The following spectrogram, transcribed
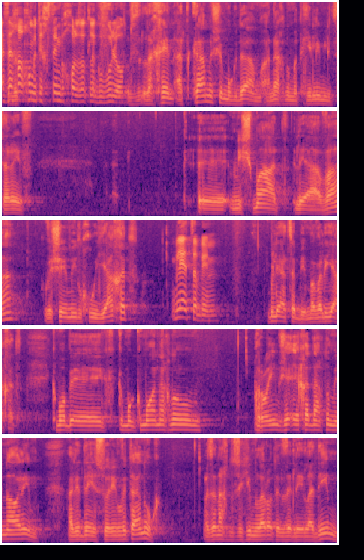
אז איך אנחנו מתייחסים בכל זאת לגבולות? לכן, עד כמה שמוקדם אנחנו מתחילים לצרף אה, משמעת לאהבה, ושהם ילכו יחד, בלי עצבים. בלי עצבים, אבל יחד. כמו, ב, כמו, כמו אנחנו רואים שאיך אנחנו מנוהלים על ידי ייסורים ותענוג. אז אנחנו צריכים להראות את זה לילדים,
